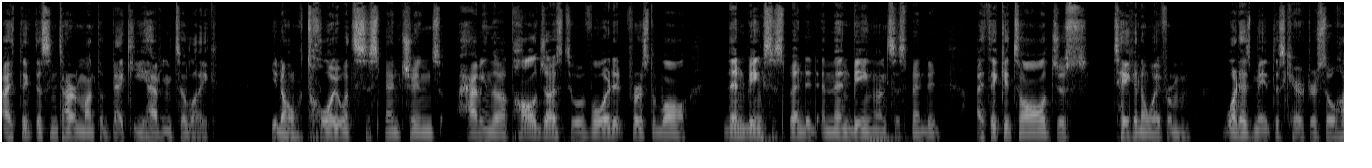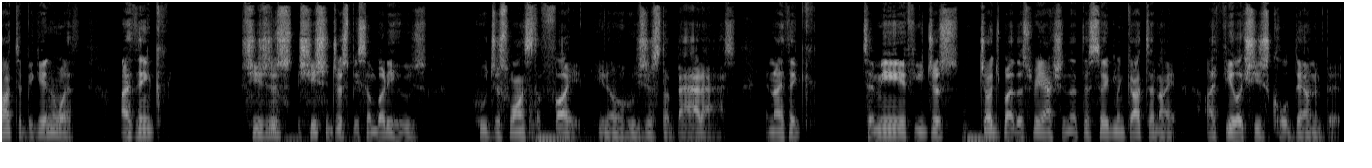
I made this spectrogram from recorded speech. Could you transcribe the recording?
I think this entire month of Becky having to like you know, toy with suspensions, having to apologize to avoid it, first of all, then being suspended and then being unsuspended. I think it's all just taken away from what has made this character so hot to begin with. I think she's just she should just be somebody who's who just wants to fight, you know, who's just a badass. And I think to me, if you just judge by this reaction that this segment got tonight, I feel like she's cooled down a bit.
